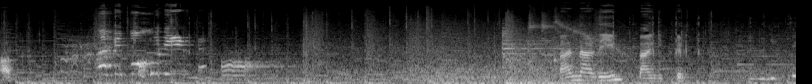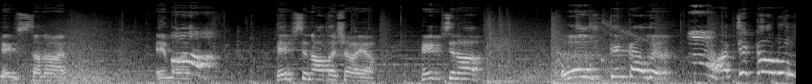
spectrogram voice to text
Of! Hadi bokunu yiyeyim. Ben neredeyim? Ben gittim. Hepsi sana emanet. Hepsini at aşağıya. Hepsini at. Of tek kaldı. At tek kaldı.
